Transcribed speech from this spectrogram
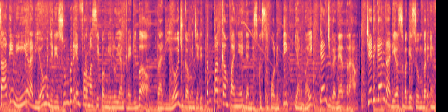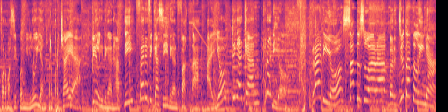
Saat ini, radio menjadi sumber informasi pemilu yang kredibel. Radio juga menjadi tempat kampanye dan diskusi politik yang baik dan juga netral. Jadikan radio sebagai sumber informasi pemilu yang terpercaya. Pilih dengan hati, verifikasi dengan fakta. Ayo dengarkan radio. Radio, satu suara berjuta telinga.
